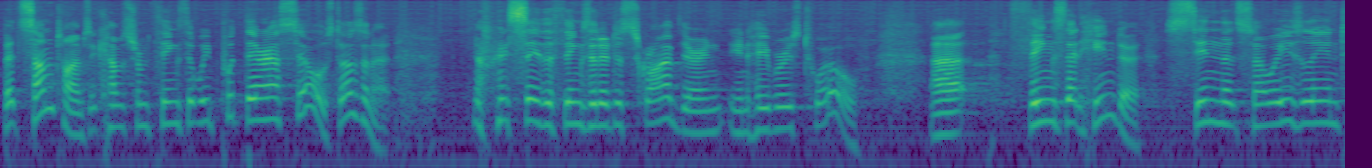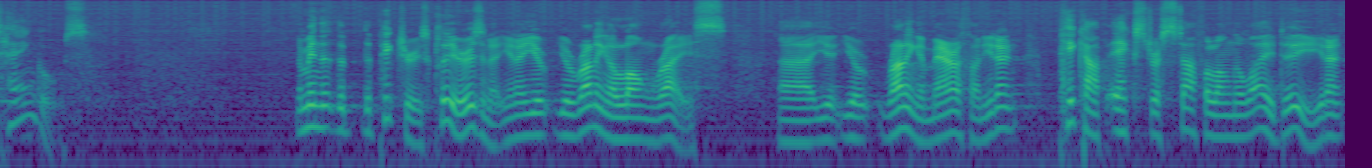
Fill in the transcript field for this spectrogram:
But sometimes it comes from things that we put there ourselves, doesn't it? We see the things that are described there in, in Hebrews 12. Uh, things that hinder, sin that so easily entangles. I mean, the, the, the, picture is clear, isn't it? You know, you're, you're running a long race, uh, you, you're running a marathon. You don't pick up extra stuff along the way, do you? You don't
